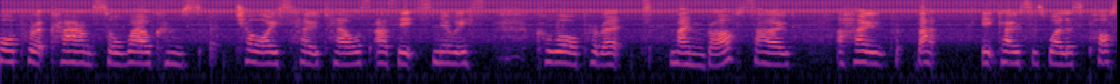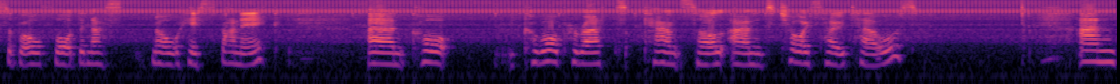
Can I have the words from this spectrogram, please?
Corporate Council welcomes Choice Hotels as its newest corporate member. So I hope that it goes as well as possible for the National Hispanic um, Co Corporate Council and Choice Hotels. And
